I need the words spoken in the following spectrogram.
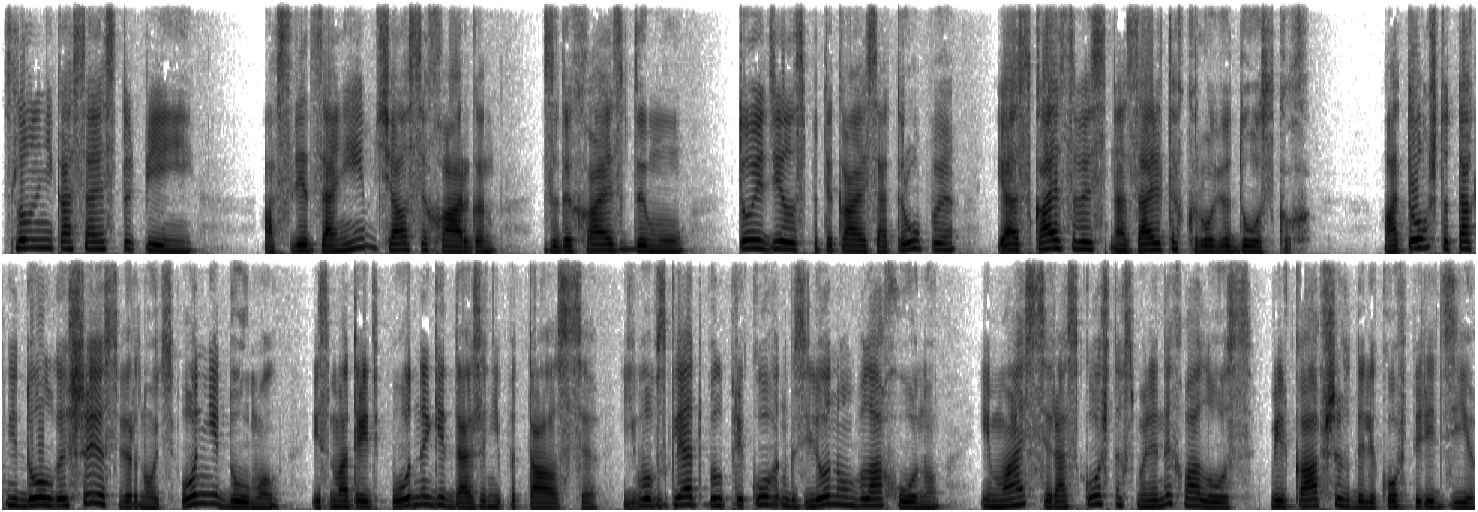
словно не касаясь ступеней, а вслед за ним мчался Харган, задыхаясь в дыму, то и дело спотыкаясь о трупы и оскальзываясь на залитых кровью досках. О том, что так недолго и шею свернуть, он не думал и смотреть под ноги даже не пытался. Его взгляд был прикован к зеленому балахону и массе роскошных смоляных волос, мелькавших далеко впереди.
